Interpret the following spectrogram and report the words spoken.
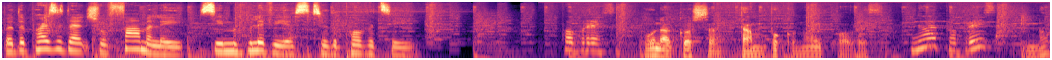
But the presidential family seem oblivious to the poverty. Pobreza. Una cosa, tampoco no hay pobreza. No hay pobreza. No.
